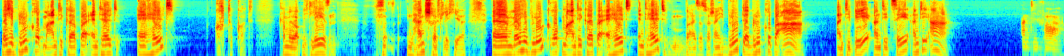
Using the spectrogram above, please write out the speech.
welche Blutgruppen Antikörper enthält, erhält, Gott, oh Gott, kann man überhaupt nicht lesen, in handschriftlich hier, ähm, welche Blutgruppen Antikörper erhält, enthält, weiß es wahrscheinlich, Blut der Blutgruppe A, Anti-B, Anti-C, Anti-A. Antifa.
